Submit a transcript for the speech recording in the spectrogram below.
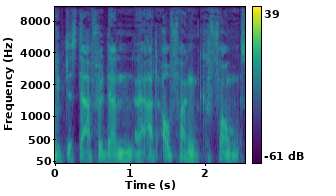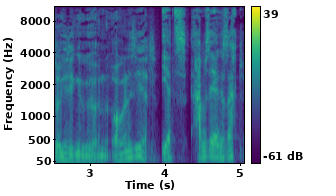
Gibt es dafür dann eine Art Auffangfonds? Solche Dinge gehören organisiert. Jetzt haben Sie ja gesagt,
